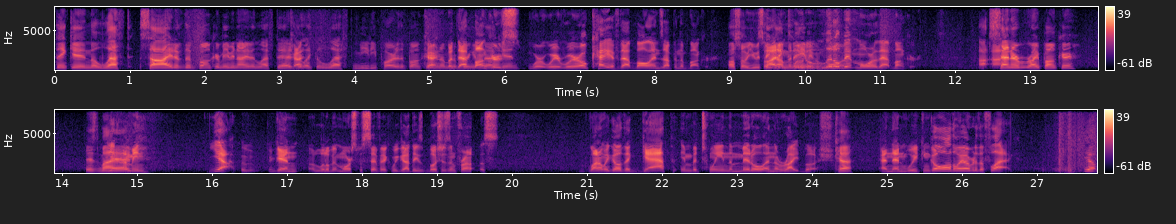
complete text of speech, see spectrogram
thinking the left side of the bunker, maybe not even left edge, Okay. but like the left meaty part of the bunker. Okay, and I'm but that bring it back bunker's we're, we're we're okay if that ball ends up in the bunker. Also, you would So think I'd I'm gonna need a little more. bit more of that bunker. I- I- Center right bunker is my yeah, edge. I mean, yeah. Uh, again, a little bit more specific. We got these bushes in front of us. Why don't we go the gap in between the middle and the right bush, Okay. and then we can go all the way over to the flag. Yep.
